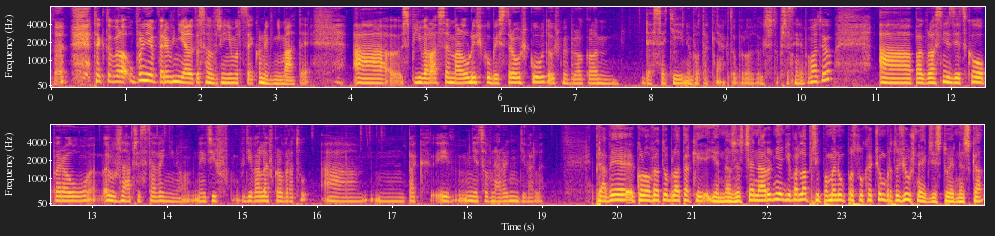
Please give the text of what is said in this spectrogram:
tak to byla úplně první, ale to samozřejmě moc jako nevnímáte. A zpívala jsem malou lišku bystroušku, to už mi bylo kolem deseti, nebo tak nějak to bylo, to už si to přesně nepamatuju. A pak vlastně s dětskou operou různá představení, no. Nejdřív v divadle v Kolovratu a mm, pak i něco v Národním divadle. Právě Kolovratu byla taky jedna ze scén Národního divadla, připomenu posluchačům, protože už neexistuje dneska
